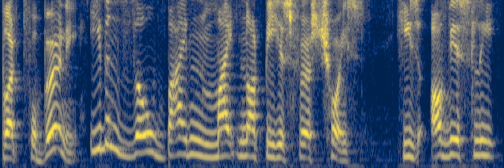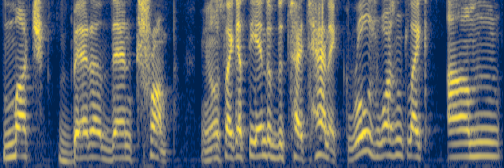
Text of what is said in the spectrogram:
But for Bernie, even though Biden might not be his first choice, he's obviously much better than Trump. You know, it's like at the end of the Titanic. Rose wasn't like, um,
